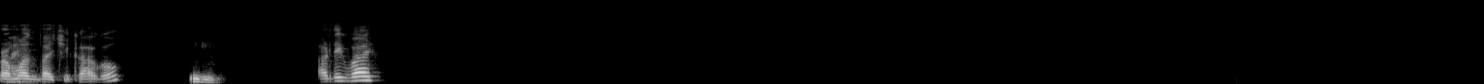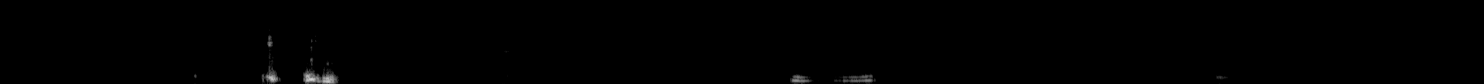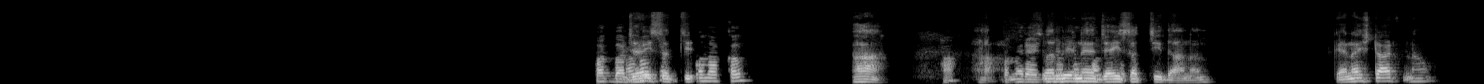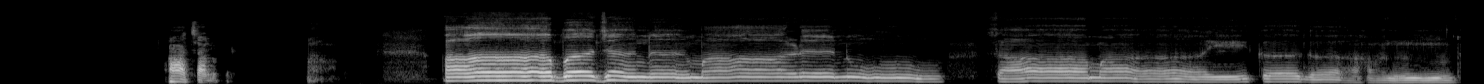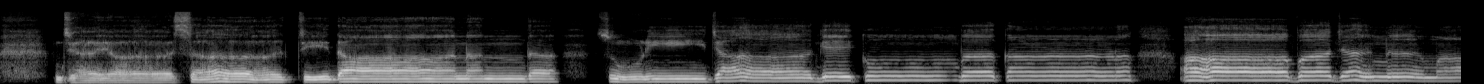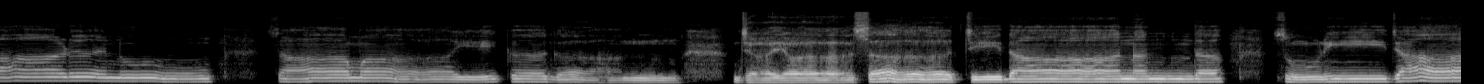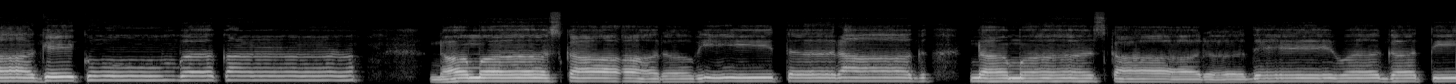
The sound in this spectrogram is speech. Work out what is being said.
પ્રમોદભાઈ ચિકાગો હમ. હાર્દિકભાઈ પગ જય બરાબર છે સચ્ચિ કોણ અંકલ હા હા, હા તમે રેડી સર્વેને છો? Jai Sachchidanand can I start now હા ચાલુ આ ભજન માળનું સામાયિક ગહન. જય સચ્ચિદાનંદ સુણી જાગે કુંભકર્ણ આ ભજન માળનું સામાયિક ગહન જય સચ્ચિદાનંદ સુણી જાગે કુંભકર્ણ નમસ્કાર વીતરાગ નમસ્કાર દેવગતિ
